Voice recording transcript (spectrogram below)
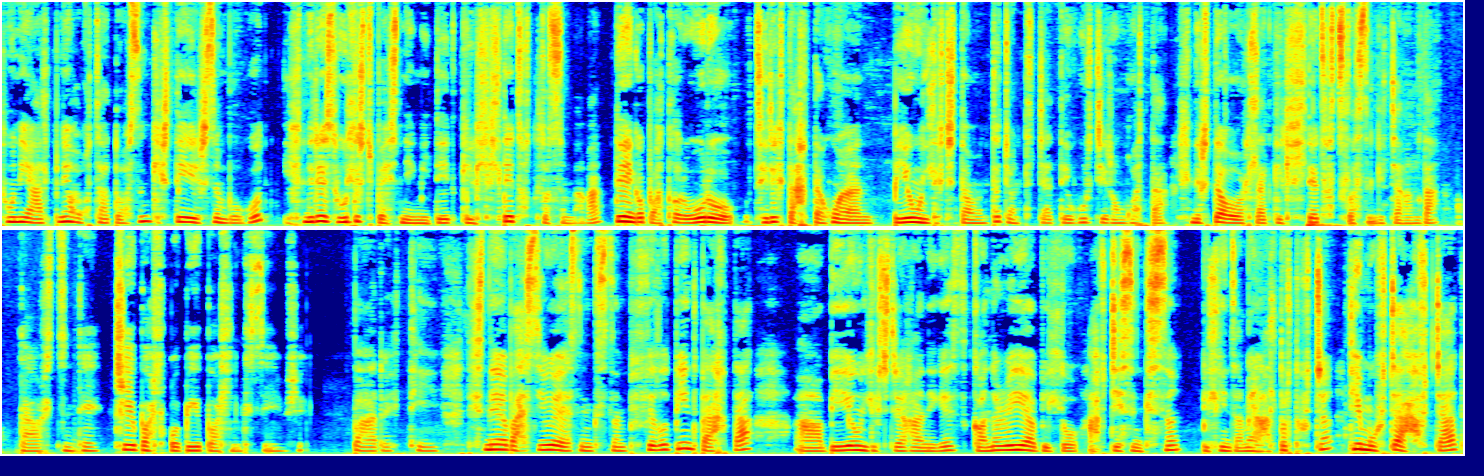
түүний албаны хугацаа дуусан гэртээ ирсэн бөгөөд эхнэрээ сүлэрч байсныг мэдээд гэрлэлтэд цутлуулсан байгаа. Тэгээ ингээ ботхоор өөрөө цэрэг тахтай хүн биеийн үнэлэгчтэй унтаж унтчаа тэгээ хурж ирэнгуутаа эхнэртэй уурлаад гэрлэлтэд цуцлуулсан гэж байгаа юм да. Дааварцсан те. Чи болохгүй би болно гэсэн юм шиг. Бараг тийм. Тэгснээ бас юу яасан гэсэн Филиппинд байхдаа а биеийн үнэлэгчдрийнхаа нэгээс gonorrhea билүү авч исэн гэсэн бэлгийн замын халдварт өвчин. Тим өвчөө авчаад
